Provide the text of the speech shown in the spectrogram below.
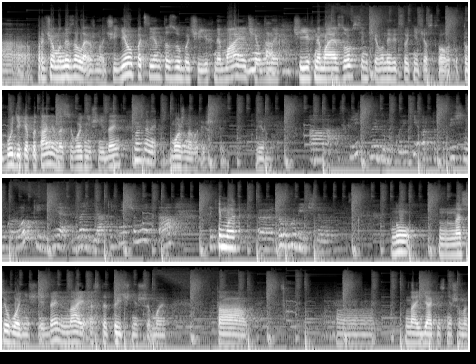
Е, Причому незалежно, чи є у пацієнта зуби, чи їх немає, чи, Ну, вони, так. чи їх немає зовсім, чи вони відсутні частково. Тобто будь-яке питання на сьогоднішній день Можна вирішити. можна вирішити. Вірно. А скажіть свою думку, які ортопедичні коронки є найякіснішими та такими е, довговічними? Ну, на сьогоднішній день найестетичнішими та найякіснішими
